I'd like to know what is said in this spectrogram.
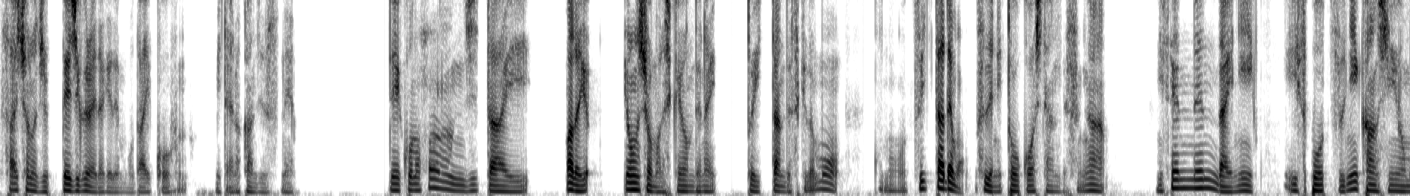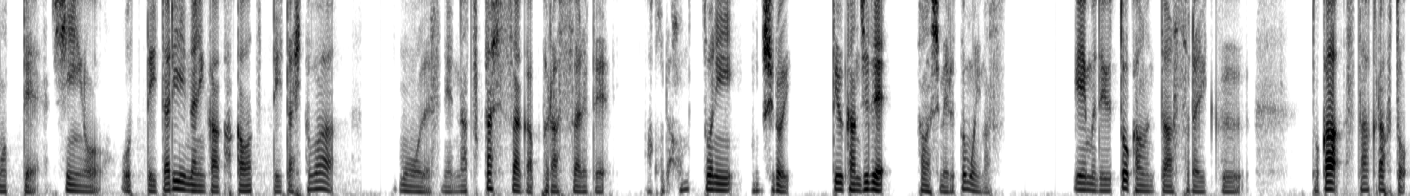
最初の10ページぐらいだけでも大興奮みたいな感じですね。で、この本自体、まだ4章までしか読んでないと言ったんですけども、このツイッターでもすでに投稿したんですが、2000年代に e スポーツに関心を持ってシーンを追っていたり何か関わっていた人は、もうですね、懐かしさがプラスされて、あ、これ本当に面白いっていう感じで楽しめると思います。ゲームで言うとカウンターストライクとかスタークラフト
